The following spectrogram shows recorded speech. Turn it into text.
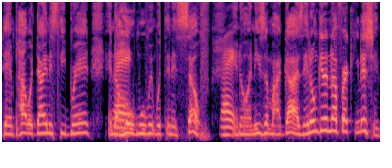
the Empower Dynasty brand, and the whole movement within itself. Right. You know, and these are my guys. They don't get enough recognition.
